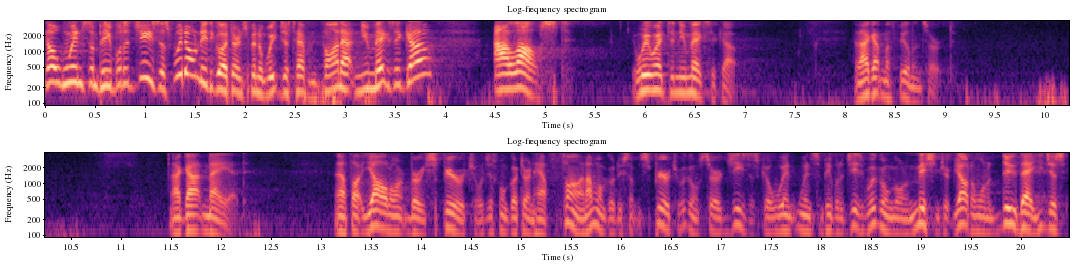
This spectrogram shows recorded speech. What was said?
go win some people to Jesus. We don't need to go out there and spend a week just having fun out in New Mexico. I lost. We went to New Mexico. And I got my feelings hurt. I got mad. And I thought, y'all aren't very spiritual. Just want to go out there and have fun. I'm going to go do something spiritual. We're going to serve Jesus. Go win, win some people to Jesus. We're going to go on a mission trip. Y'all don't want to do that. You just,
